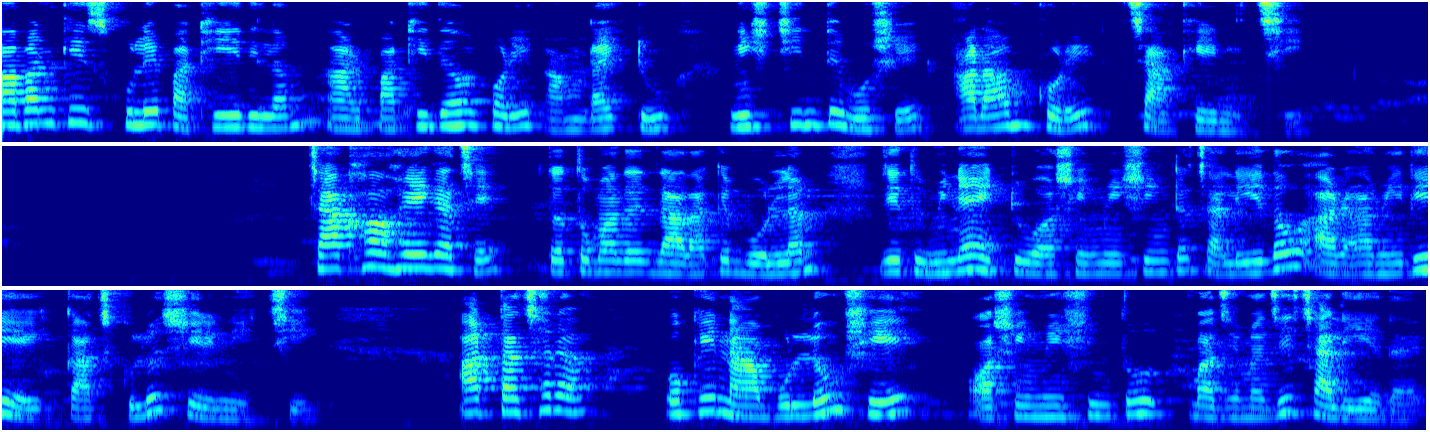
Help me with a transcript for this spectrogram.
বাবানকে স্কুলে পাঠিয়ে দিলাম আর পাঠিয়ে দেওয়ার পরে আমরা একটু নিশ্চিন্তে বসে আরাম করে চা খেয়ে নিচ্ছি। চা খাওয়া হয়ে গেছে। তো তোমাদের দাদাকে বললাম যে, তুমি না একটু ওয়াশিং মেশিনটা চালিয়ে দাও আর আমি দিয়ে এই কাজগুলো সেরে নিচ্ছি। আর তাছাড়া ওকে না বললেও সে ওয়াশিং মেশিন তো মাঝে মাঝে চালিয়ে দেয়।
